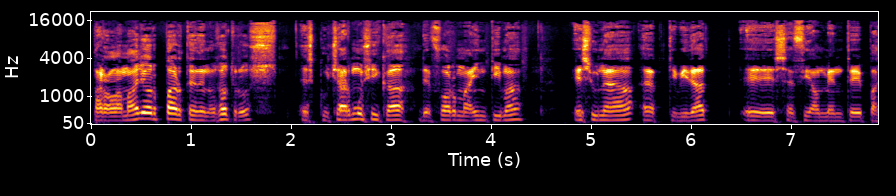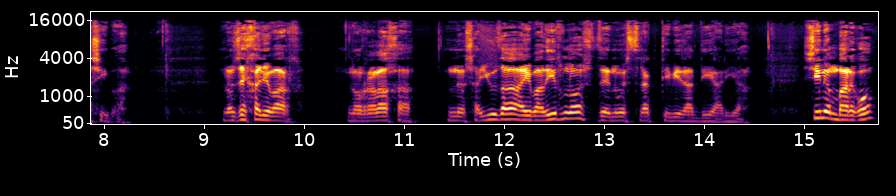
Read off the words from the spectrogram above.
Para la mayor parte de nosotros, escuchar música de forma íntima es una actividad esencialmente pasiva. Nos deja llevar, nos relaja, nos ayuda a evadirnos de nuestra actividad diaria. Sin embargo,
